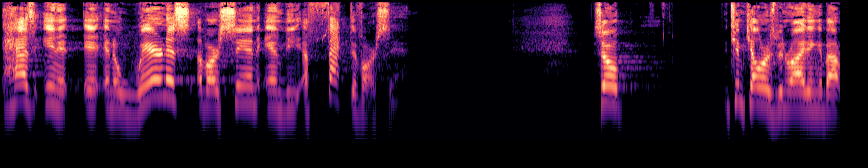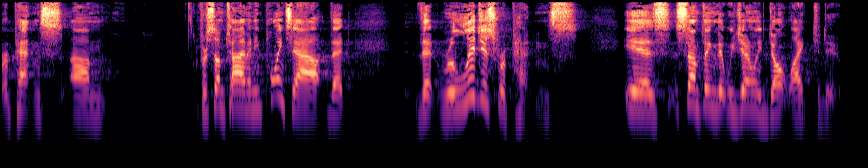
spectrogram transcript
has in it an awareness of our sin and the effect of our sin. So, Tim Keller has been writing about repentance um, for some time, and he points out that, that religious repentance is something that we generally don't like to do.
